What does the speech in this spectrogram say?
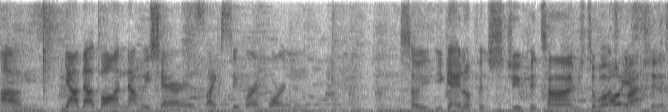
um, yeah, that bond that we share is like super important. So you're getting up at stupid times to watch Oh, yeah. matches.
